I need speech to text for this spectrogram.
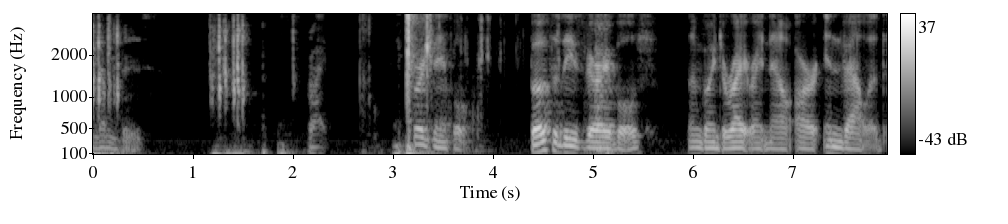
a numbers. Right. For example, both of these variables I'm going to write right now are invalid.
